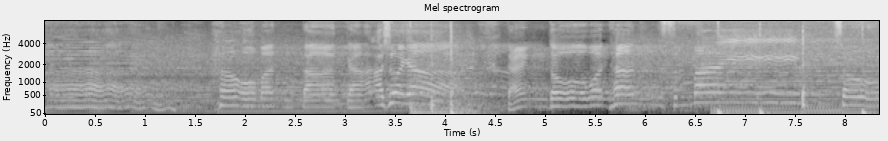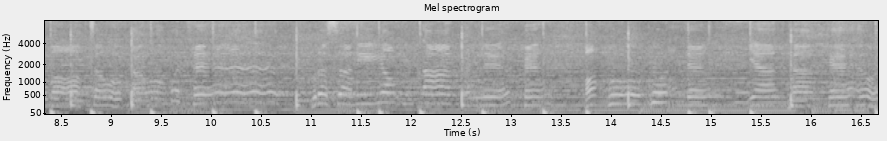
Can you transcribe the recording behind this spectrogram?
ล์เฮามันต่างกันอะช่วยกันแต่งตัวว่าทันสมัยเจ้าบอกเจ้าเก่าประเทศรสนิยมต่างกันเหลือเกินออกผู้คุณเดินอย่างทางแก้ว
